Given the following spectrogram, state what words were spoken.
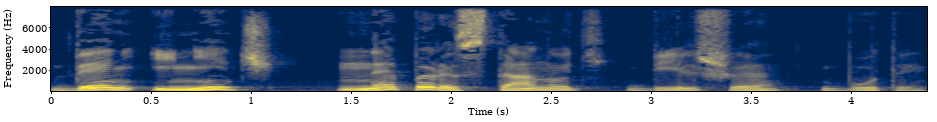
день і ніч не перестануть більше бути.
